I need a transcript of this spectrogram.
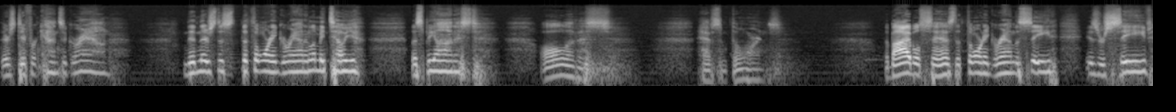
there's different kinds of ground. Then there's this, the thorny ground. And let me tell you, let's be honest, all of us have some thorns. The Bible says the thorny ground, the seed, is received,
